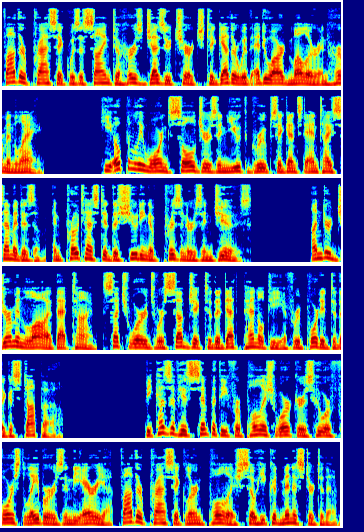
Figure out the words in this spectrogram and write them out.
Father Prassek was assigned to Herz Jesu Church together with Eduard Müller and Hermann Lang. He openly warned soldiers and youth groups against antisemitism, and protested the shooting of prisoners and Jews. Under German law at that time, such words were subject to the death penalty if reported to the Gestapo. Because of his sympathy for Polish workers who were forced laborers in the area, Father Prassek learned Polish so he could minister to them.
